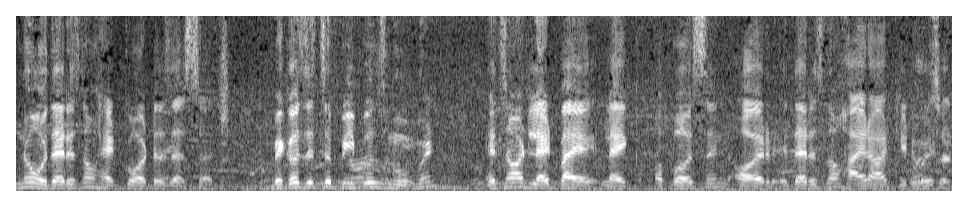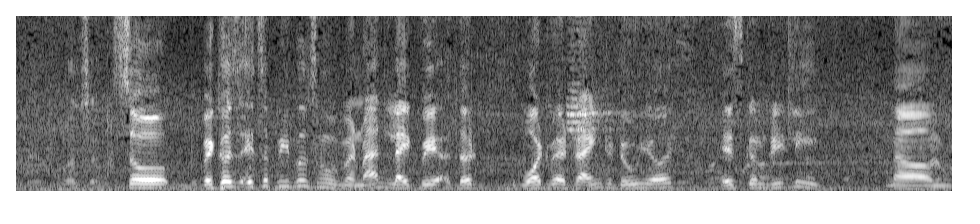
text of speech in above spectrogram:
no. There is no headquarters as such because it's a people's movement. It's not led by like a person or there is no hierarchy to Well it. said, well said. So because it's a people's movement, man. Like we, the what we're trying to do here is completely um,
